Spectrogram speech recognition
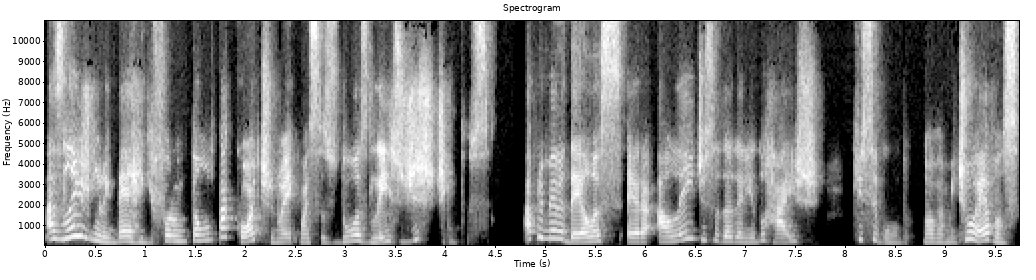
As leis de Nuremberg foram, então, um pacote, não é, com essas duas leis distintas. A primeira delas era a Lei de Cidadania do Reich, que, segundo, novamente, o Evans,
